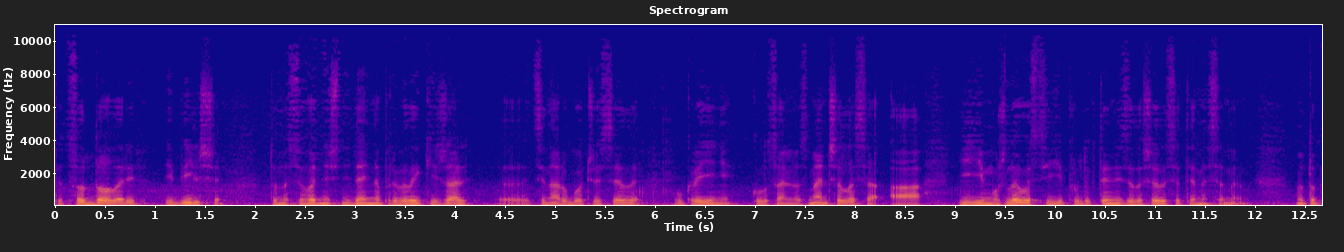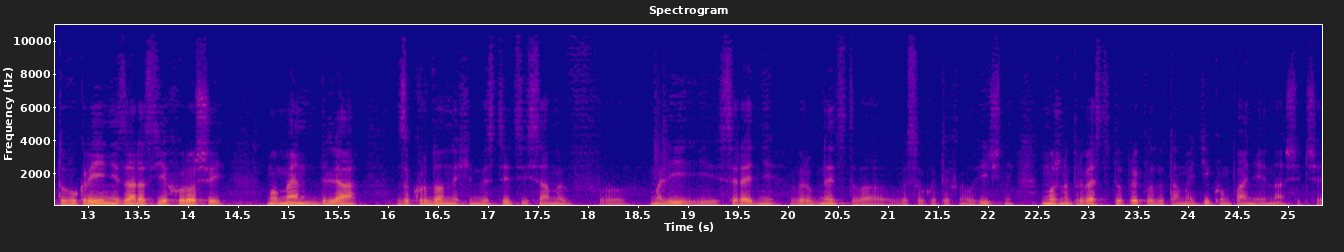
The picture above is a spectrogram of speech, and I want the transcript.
500 доларів і більше, то на сьогоднішній день, на превеликий жаль, е, ціна робочої сили в Україні колосально зменшилася, а її можливості, її продуктивність залишилися тими самими. Ну тобто в Україні зараз є хороший момент для закордонних інвестицій саме в е, малі і середні виробництва, високотехнологічні. Можна привести до прикладу там it компанії наші чи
